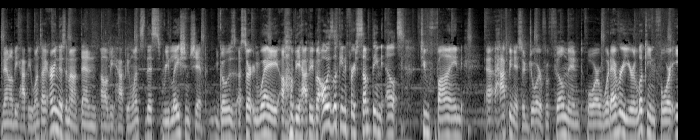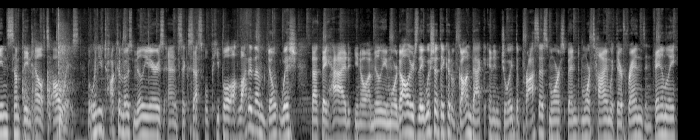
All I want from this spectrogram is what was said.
then I'll be happy. Once I earn this amount, then I'll be happy. Once this relationship goes a certain way, I'll be happy, but always looking for something else to find uh, happiness or joy or fulfillment or whatever you're looking for in something else always. But when you talk to most millionaires and successful people, a lot of them don't wish that they had, you know, a million more dollars. They wish that they could have gone back and enjoyed the process more, spend more time with their friends and family,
